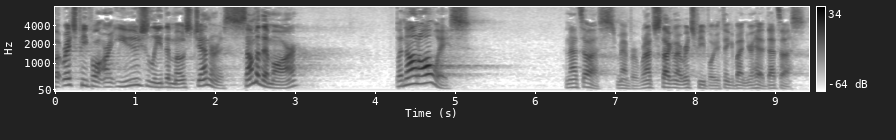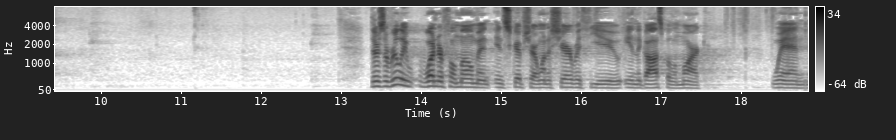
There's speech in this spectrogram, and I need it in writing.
But rich people aren't usually the most generous. Some of them are, but not always. And that's us. Remember, we're not just talking about rich people you're thinking about in your head. That's us. There's a really wonderful moment in Scripture I want to share with you in the Gospel of Mark when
